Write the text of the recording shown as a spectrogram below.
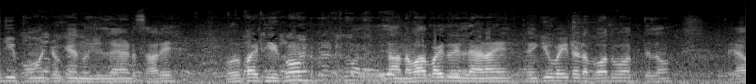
ਜੀ ਪਹੁੰਚ ਚੁੱਕੇ ਹਾਂ ਨਿਊਜ਼ੀਲੈਂਡ ਸਾਰੇ। ਹੋਰ ਭਾਈ ਠੀਕ ਹੋ? ਧੰਨਵਾਦ ਭਾਈ ਤੁਸੀਂ ਲੈਣ ਆਏ। ਥੈਂਕ ਯੂ ਭਾਈ ਤੁਹਾਡਾ ਬਹੁਤ ਬਹੁਤ ਦਿਲੋਂ। ਤੇ ਆ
